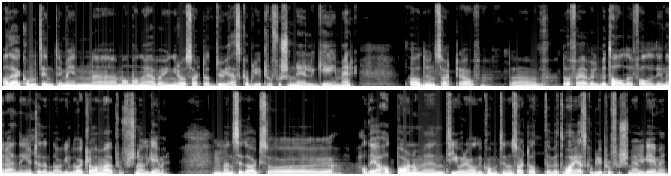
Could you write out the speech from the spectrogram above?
Hadde jeg kommet inn til min eh, mamma når jeg var yngre og sagt at du, jeg skal bli profesjonell gamer, da hadde hun sagt ja, Da, da får jeg vel betale for alle dine regninger til den dagen du er klar med å være profesjonell gamer. Mens i dag så hadde jeg hatt barn, og med en tiåring hadde kommet inn og sagt at vet du hva, jeg skal bli profesjonell gamer,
